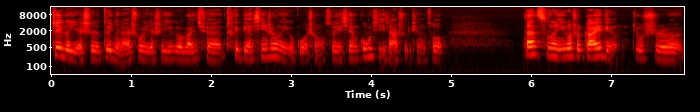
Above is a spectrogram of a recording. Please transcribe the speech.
这个也是对你来说也是一个完全蜕变新生的一个过程，所以先恭喜一下水瓶座。单词呢，一个是 guiding，就是。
